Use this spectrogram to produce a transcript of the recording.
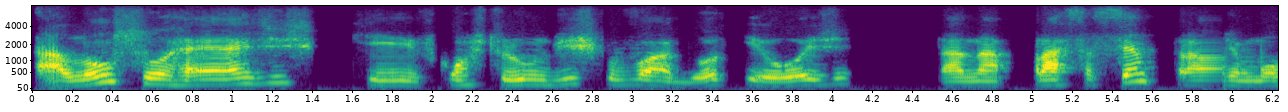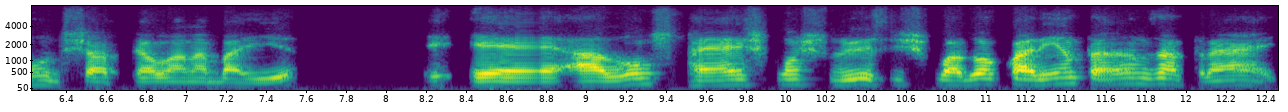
Alonso Regis que construiu um disco voador que hoje está na praça central de Morro do Chapéu, lá na Bahia. É, Alonso Reis construiu esse disco voador há 40 anos atrás.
